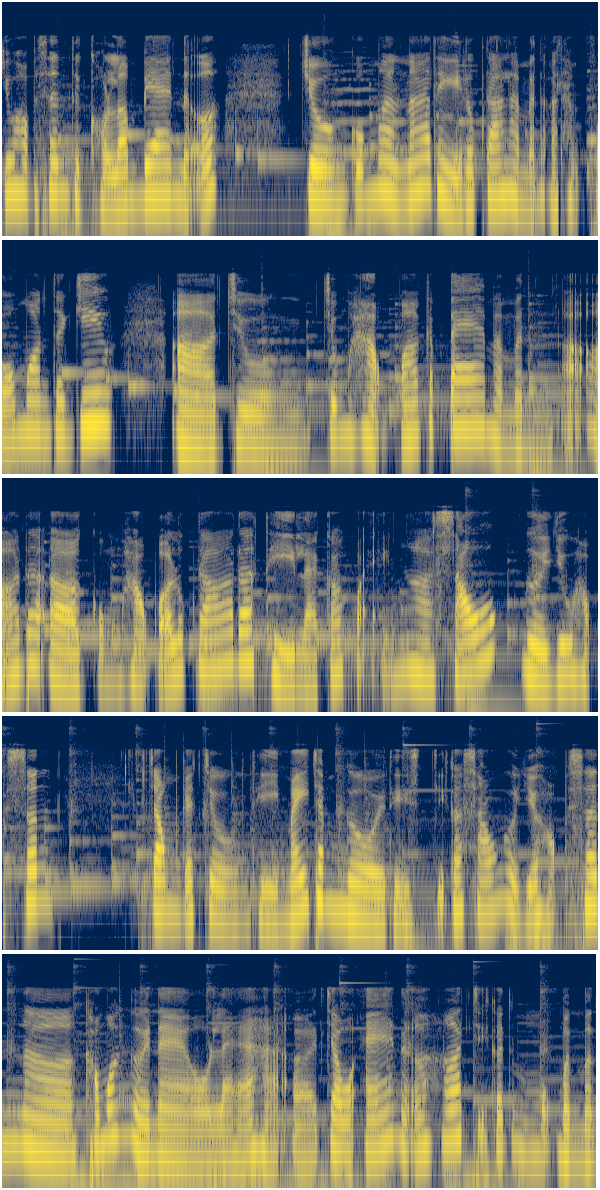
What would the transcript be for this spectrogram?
du học sinh từ Colombia nữa trường của mình á, thì lúc đó là mình ở thành phố Montague à, trường trung học á, cấp 3 mà mình ở đó à, cùng học ở lúc đó đó thì là có khoảng ờ, 6 người du học sinh. Trong cái trường thì mấy trăm người thì chỉ có 6 người du học sinh không có người nào là ở châu Á nữa hết chỉ có một mình mình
